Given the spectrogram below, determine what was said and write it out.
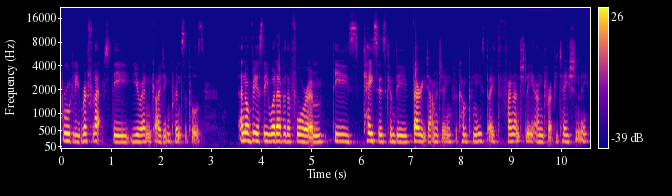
broadly reflect the UN guiding principles. And obviously, whatever the forum, these cases can be very damaging for companies, both financially and reputationally.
